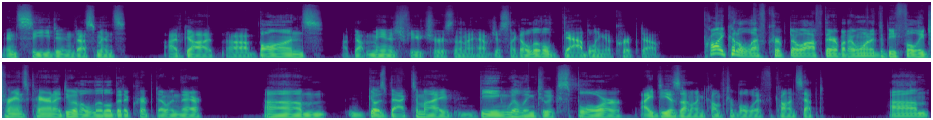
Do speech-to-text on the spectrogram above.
and seed investments, I've got uh, bonds, I've got managed futures, and then I have just like a little dabbling of crypto. Probably could have left crypto off there, but I wanted to be fully transparent. I do have a little bit of crypto in there um, goes back to my being willing to explore ideas I'm uncomfortable with concept. Um,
